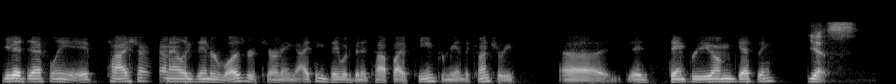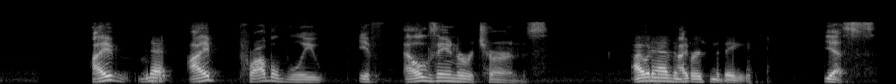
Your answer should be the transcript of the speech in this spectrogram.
Yeah, definitely. If Ty-Shon Alexander was returning, I think they would have been a top five team for me in the country. Uh, is same for you, I'm guessing. Yes. I Yeah. I probably if Alexander returns, I would have them I- first in the Big East. Yes.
